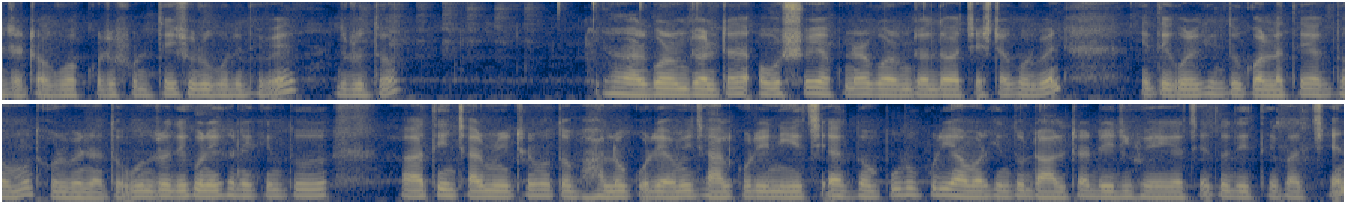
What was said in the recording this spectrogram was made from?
এটা টকবক করে ফুটতেই শুরু করে দেবে দ্রুত। আর গরম জলটা অবশ্যই আপনারা গরম জল দেওয়ার চেষ্টা করবেন। এতে করে কিন্তু গলাতে একদমও ধরবে না। তো বন্ধুরা দেখুন, এখানে কিন্তু তিন চার মিনিটের মতো ভালো করে আমি জাল করে নিয়েছি। একদম পুরোপুরি আমার কিন্তু ডালটা রেডি হয়ে গেছে, তো দেখতে পাচ্ছেন।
